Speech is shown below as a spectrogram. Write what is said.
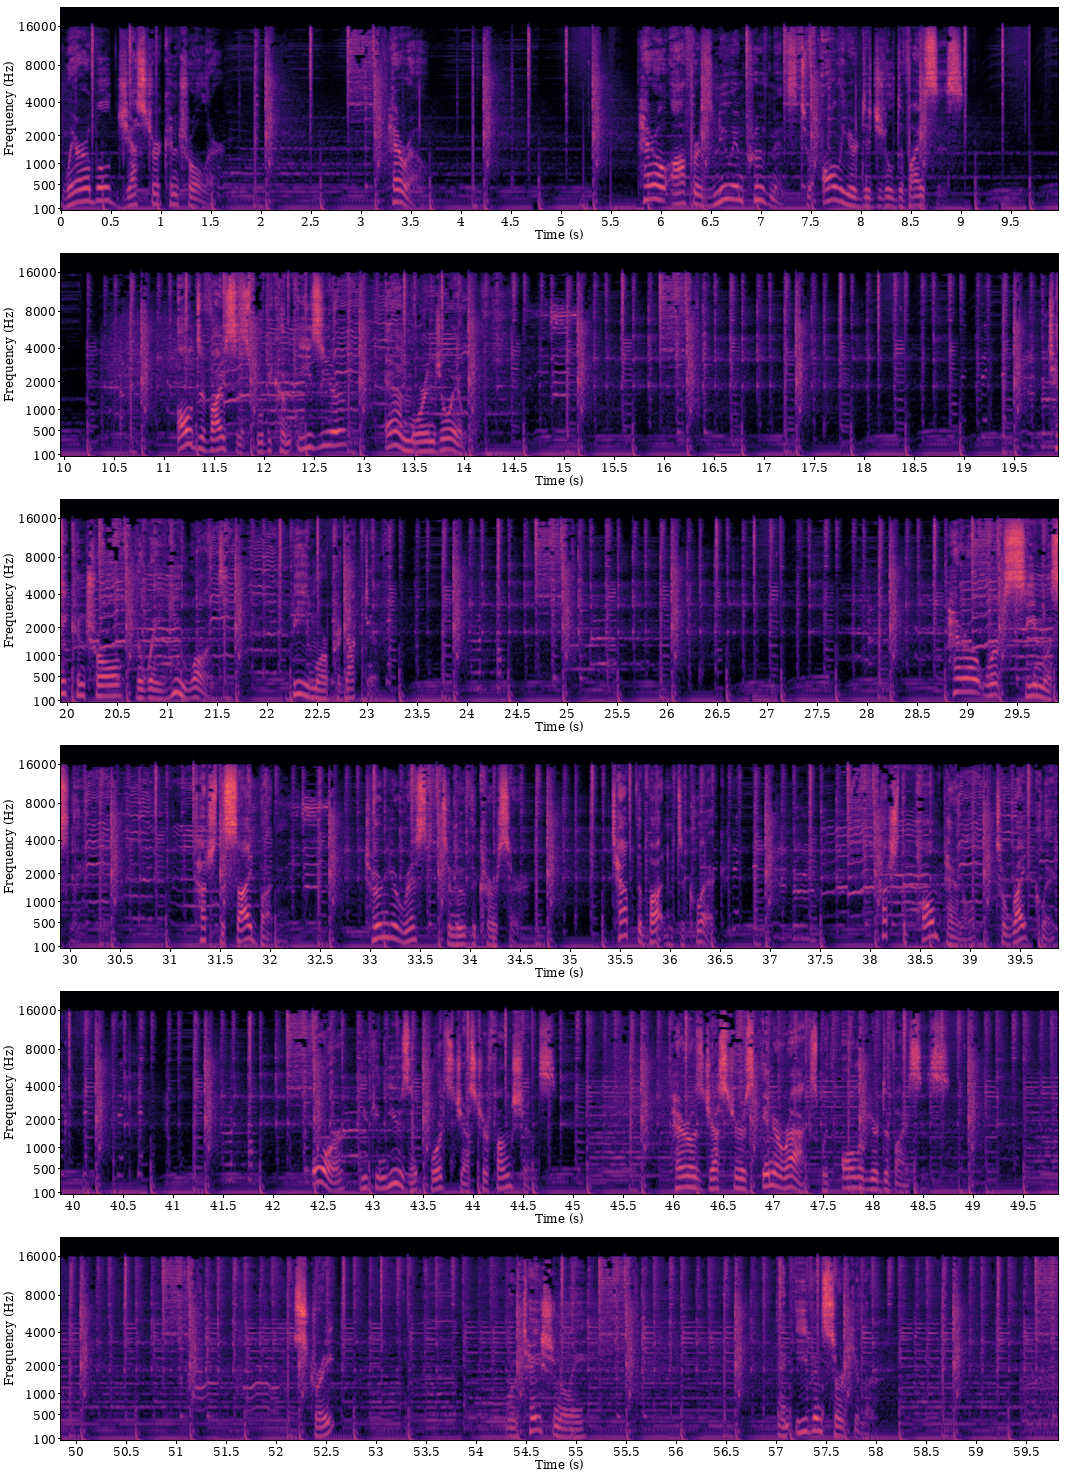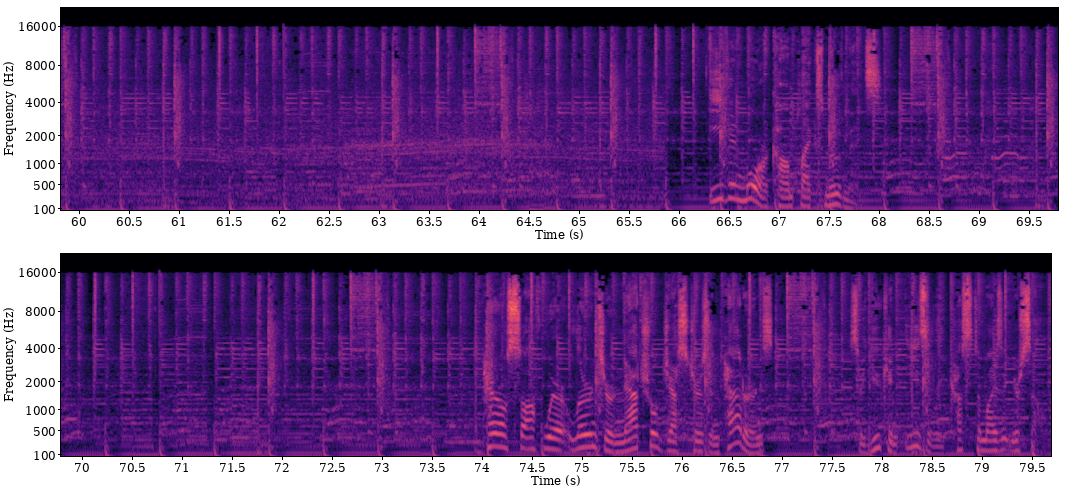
wearable gesture controller. Pero. Pero offers new improvements to all your digital devices. All devices will become easier and more enjoyable. Take control the way you want. Be more productive. Pero works seamlessly. Touch the side button. Turn your wrist to move the cursor. Tap the button to click. Touch the palm panel to right-click. Or you can use it for its gesture functions. Pero's Gestures interacts with all of your devices. Straight, rotationally, and even circular. Even more complex movements. Pero software learns your natural gestures and patterns so you can easily customize it yourself.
